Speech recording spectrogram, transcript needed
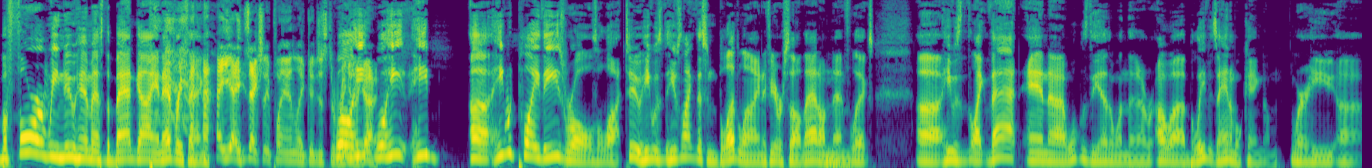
before we knew him as the bad guy and everything. yeah, he's actually playing like just a well, regular he guy. well he he uh he would play these roles a lot too. He was he was like this in Bloodline. If you ever saw that on Mm. Netflix, uh, he was like that. And uh, what was the other one that I oh uh, I believe it's Animal Kingdom, where he uh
